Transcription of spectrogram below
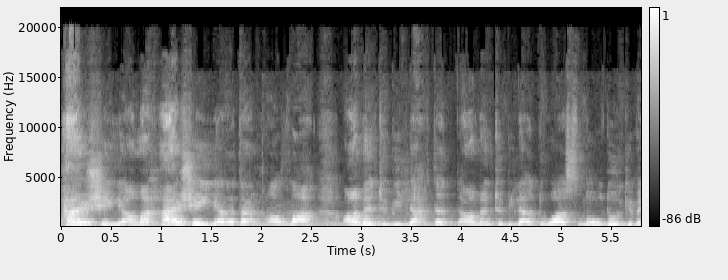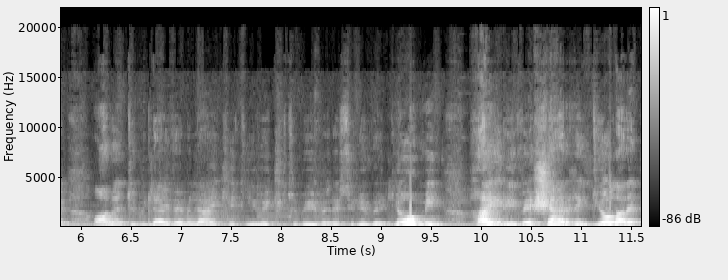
her şeyi ama her şeyi yaratan Allah. Amentü billah'ta amentü billah duasında olduğu gibi amentü billahi ve melaiketi ve kütübü ve resulü ve yevmin hayri ve şerri diyorlar ya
